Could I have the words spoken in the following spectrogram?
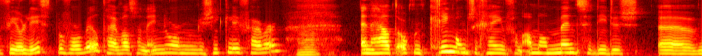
violist bijvoorbeeld. Hij was een enorme muziekliefhebber. En hij had ook een kring om zich heen van allemaal mensen die dus ehm,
